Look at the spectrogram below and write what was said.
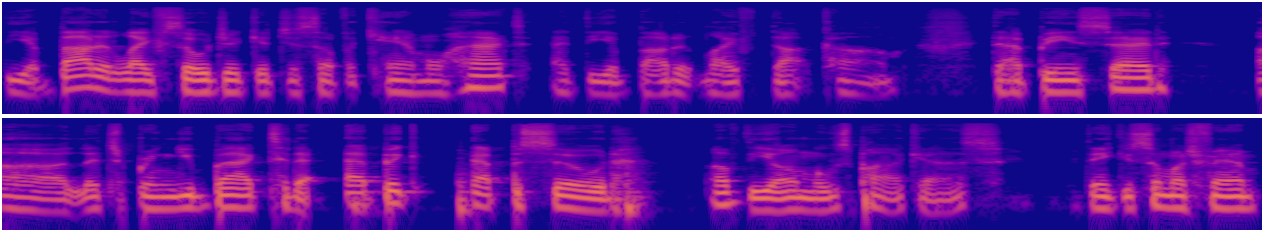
the About It Life soldier, get yourself a camel hat at theaboutitlife.com. That being said, uh, let's bring you back to the epic episode of the All Moves podcast. Thank you so much, fam.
